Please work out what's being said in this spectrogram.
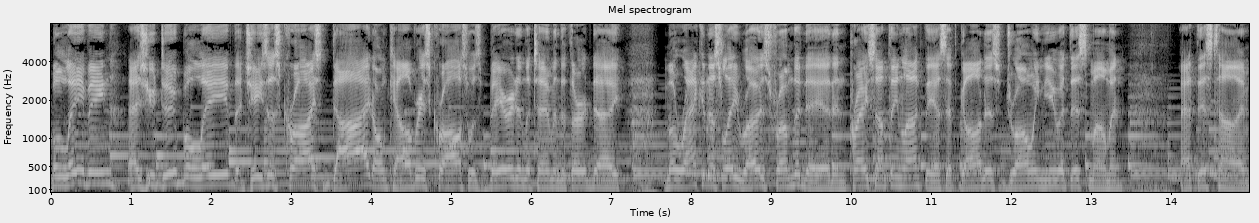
believing as you do believe that Jesus Christ died on Calvary's cross, was buried in the tomb, and the third day miraculously rose from the dead, and pray something like this if God is drawing you at this moment, at this time.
